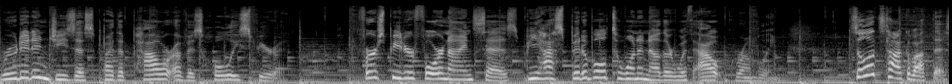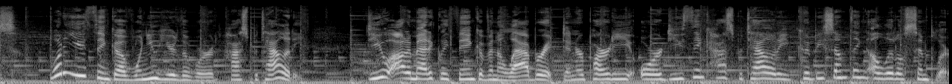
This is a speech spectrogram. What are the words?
rooted in Jesus by the power of his Holy Spirit. 1 Peter 4 9 says, Be hospitable to one another without grumbling. So let's talk about this. What do you think of when you hear the word hospitality? Do you automatically think of an elaborate dinner party, or do you think hospitality could be something a little simpler?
